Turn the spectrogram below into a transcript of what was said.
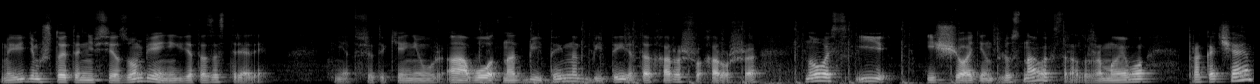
Мы видим, что это не все зомби, они где-то застряли. Нет, все-таки они уже... А, вот, надбитый, надбитый. Это хорошо, хорошая новость. И еще один плюс навык. Сразу же мы его прокачаем.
